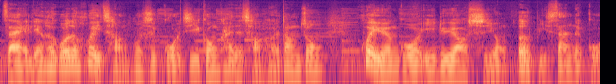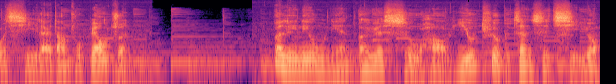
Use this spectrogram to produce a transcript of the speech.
在联合国的会场或是国际公开的场合当中，会员国一律要使用二比三的国旗来当做标准。二零零五年二月十五号，YouTube 正式启用。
